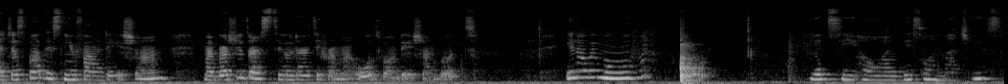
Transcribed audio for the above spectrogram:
I just bought this new foundation. My brushes are still dirty from my old foundation, but you know, we move. Let's see how well this one matches.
